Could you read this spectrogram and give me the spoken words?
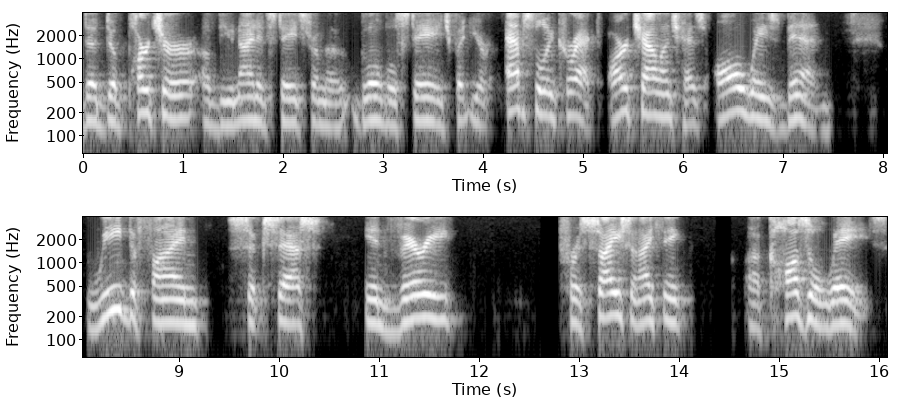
the departure of the United States from the global stage, but you're absolutely correct. Our challenge has always been we define success in very precise and I think uh, causal ways.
